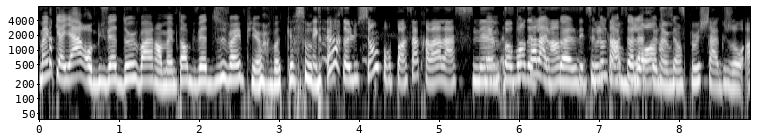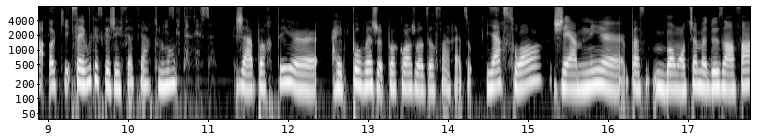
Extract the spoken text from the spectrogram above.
Même que hier, on buvait deux verres en même temps. On buvait du vin puis un vodka soda. Que ta solution pour passer à travers la semaine, pas c'est voir tout de le temps différence, l'alcool. c'est tout, le temps, ça, la solution. un petit peu chaque jour. Ah, ok. Savez-vous qu'est-ce que j'ai fait hier, tout le monde? T'as fait ça? J'ai apporté. Euh, hey, pour vrai, je ne pas croire que je vais dire ça à la radio. Hier soir, j'ai amené. euh, parce que, bon, mon chum a deux enfants.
